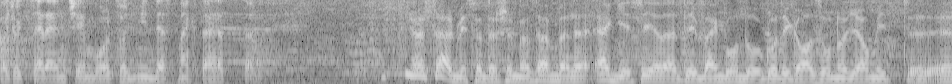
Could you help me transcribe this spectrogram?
vagy hogy szerencsém volt, hogy mindezt megtehettem? Ja, természetesen az ember egész életében gondolkodik azon, hogy amit ö,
